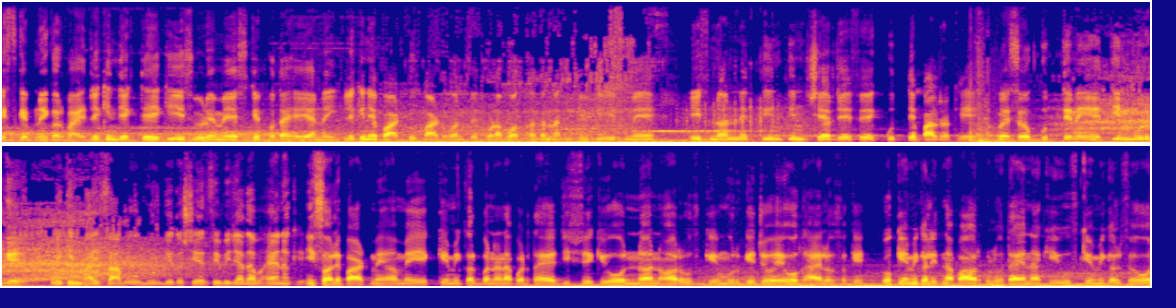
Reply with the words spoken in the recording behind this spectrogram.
एस्केप नहीं कर पाए, लेकिन देखते है की इस वीडियो में एस्केप होता है या नहीं। लेकिन ये पार्ट टू पार्ट वन से थोड़ा बहुत खतरनाक है क्योंकि इसमें इस नन ने तीन तीन शेर जैसे कुत्ते पाल रखे। हैं वैसे वो कुत्ते नहीं है, तीन मुर्गे। लेकिन भाई साहब, वो मुर्गे तो शेर से भी ज़्यादा भयानक है। इस वाले पार्ट में हमें एक केमिकल बनाना पड़ता है, जिससे कि वो नन और उसके मुर्गे जो है, वो घायल हो सके। वो केमिकल इतना पावरफुल होता है ना कि उस केमिकल से वो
